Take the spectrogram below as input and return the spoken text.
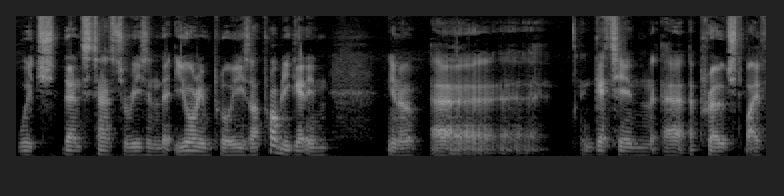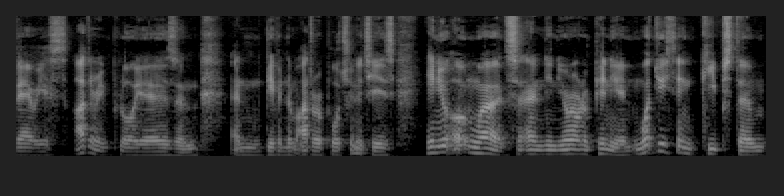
which then stands to reason that your employees are probably getting, you know, uh, getting uh, approached by various other employers and and giving them other opportunities. In your own words and in your own opinion, what do you think keeps them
